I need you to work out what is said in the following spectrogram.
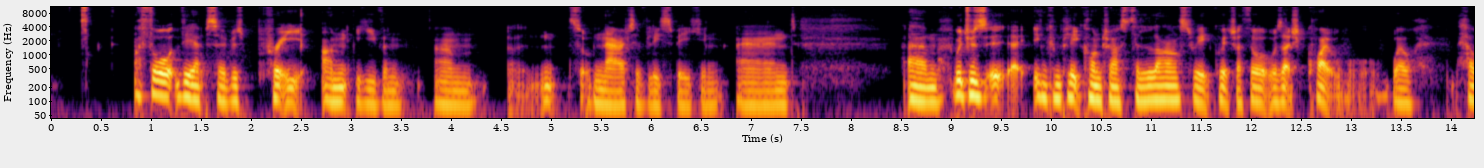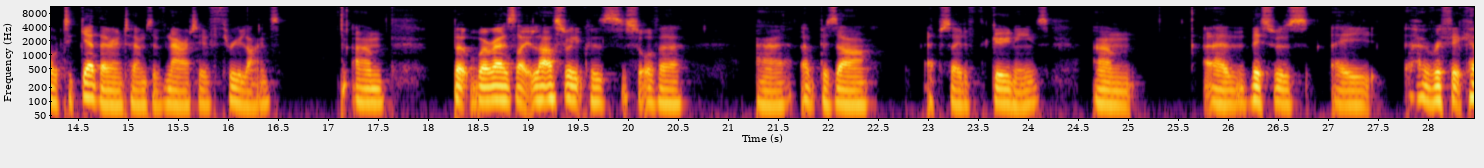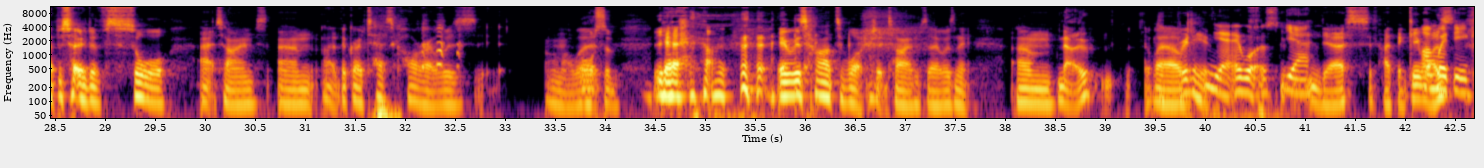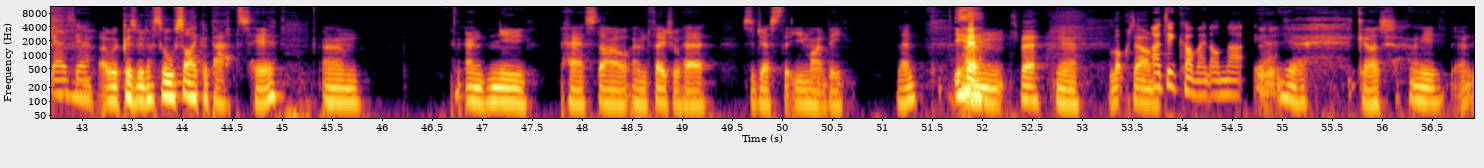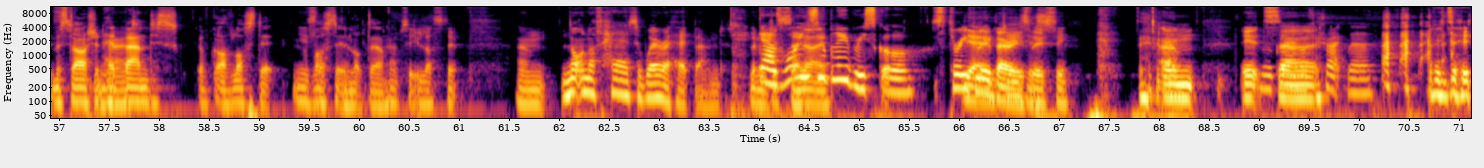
I thought the episode was pretty uneven, um, uh, n- sort of narratively speaking, and um, which was uh, in complete contrast to last week, which I thought was actually quite well held together in terms of narrative through lines. Um, but whereas like last week was sort of a uh, a bizarre episode of the Goonies, um, uh, this was a horrific episode of Saw at times. Um, like the grotesque horror was, oh my word, Awesome. Yeah, it was hard to watch at times, though, wasn't it? Um, No. well, Brilliant. Yeah, it was. yeah. Yes, I think it was. I'm with you guys. Yeah. because we're not all psychopaths here. Um, and new hairstyle and facial hair suggests that you might be, Len. Yeah. Um, it's fair. Yeah, Lockdown. I did comment on that. Yeah. yeah. God, I, it's Moustache and mad. headband. I've got. I've lost it. He's I've lost it in lockdown. Absolutely lost it. Um, not enough hair to wear a headband. Let me Gaz, just what say. is no. your blueberry score? It's three Yeah, blueberries, Jesus. Lucy. Um, We're it's going uh, off track there. we did.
